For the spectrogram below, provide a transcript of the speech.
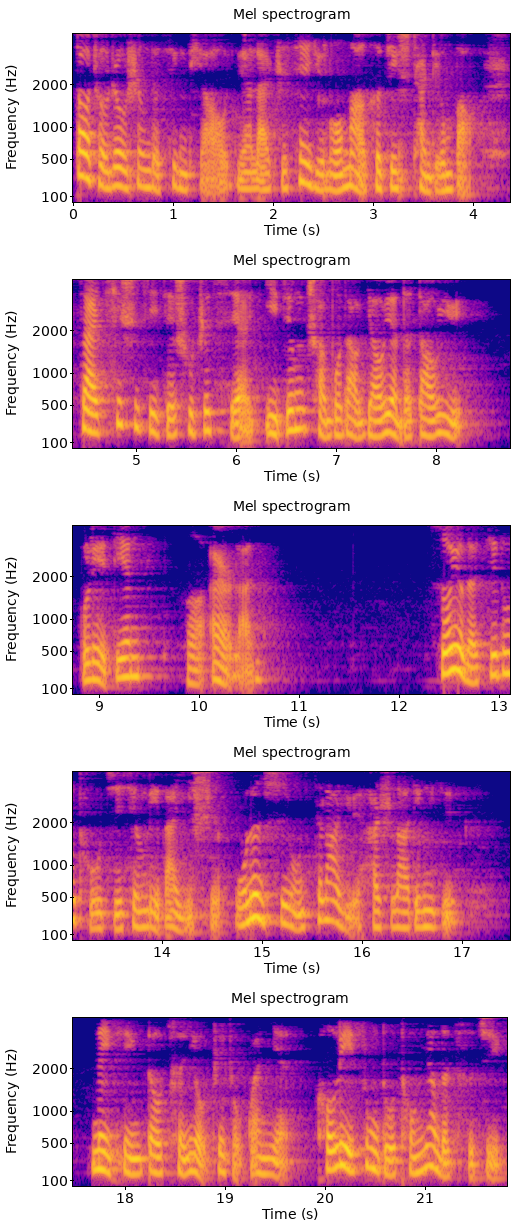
道成肉身的信条原来只限于罗马和君士坦丁堡。在七世纪结束之前，已经传播到遥远的岛屿不列颠和爱尔兰。所有的基督徒举行礼拜仪式，无论是用希腊语还是拉丁语，内心都存有这种观念，口里诵读同样的词句。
